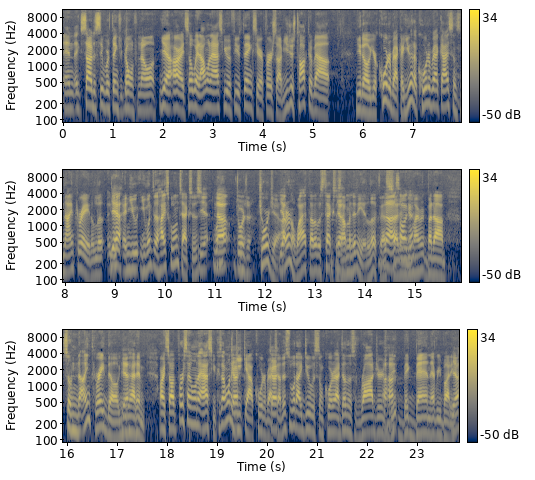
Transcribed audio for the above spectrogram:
and excited to see where things are going from now on. yeah. All right. So wait, I want to ask you a few things here. First off, you just talked about. You know, your quarterback guy. You had a quarterback guy since ninth grade. Yeah. And you, you went to high school in Texas. Yeah. Well, No, Georgia. Georgia. I don't know why I thought it was Texas. Yeah. I'm an idiot. Look, that's, No, I that's didn't all do good. my. But um, so ninth grade though, you Yeah. had him. All right. So first, I want to ask you because I want to Okay. geek out quarterbacks. Okay. Now, this is what I do with some quarterback. I've done this with Rodgers, Uh-huh. Big- Ben, everybody. Yeah.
